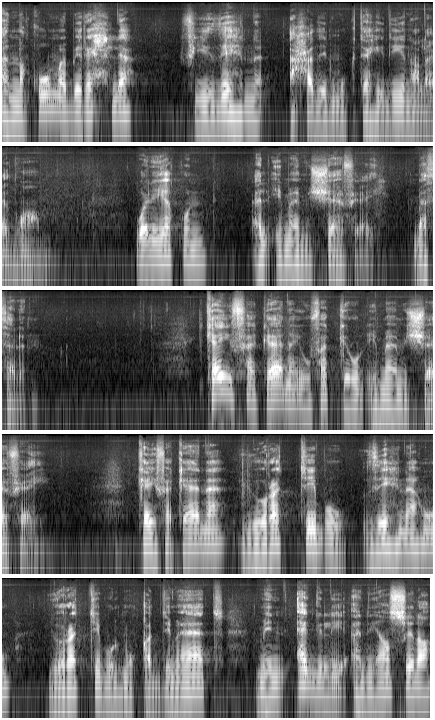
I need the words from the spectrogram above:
أن نقوم برحلة في ذهن أحد المجتهدين العظام. وليكن الإمام الشافعي مثلا. كيف كان يفكر الإمام الشافعي؟ كيف كان يرتب ذهنه يرتب المقدمات من أجل أن يصل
